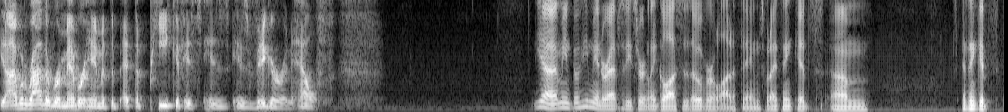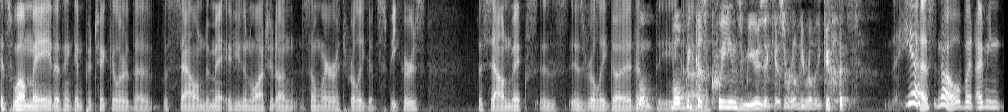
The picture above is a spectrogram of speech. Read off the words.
You know, I would rather remember him at the at the peak of his his his vigor and health. Yeah, I mean Bohemian Rhapsody certainly glosses over a lot of things, but I think it's um I think it's it's well made. I think in particular the the sound if you can watch it on somewhere with really good speakers, the sound mix is is really good Well, and the well, because uh, Queen's music is really, really good. Yes, no, but I mean,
